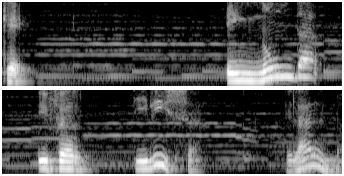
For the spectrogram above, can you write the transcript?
que inunda y fertiliza el alma.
